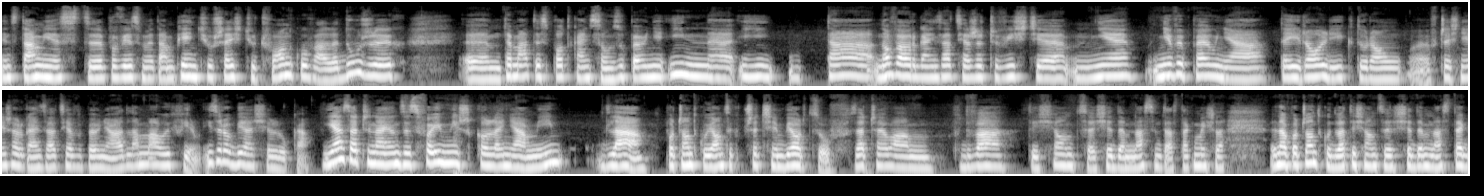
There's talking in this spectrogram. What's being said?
więc tam jest e, powiedzmy tam pięciu, sześciu członków, ale dużych. Tematy spotkań są zupełnie inne i ta nowa organizacja rzeczywiście nie, nie wypełnia tej roli, którą e, wcześniejsza organizacja wypełniała dla małych firm i zrobiła się luka. Ja zaczynając ze swoimi szkoleniami dla początkujących przedsiębiorców, zaczęłam w 2017, teraz tak myślę, na początku 2017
